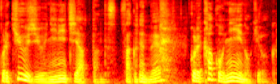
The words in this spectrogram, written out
これ92日あったんです昨年ね。これ過去2位の記録。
